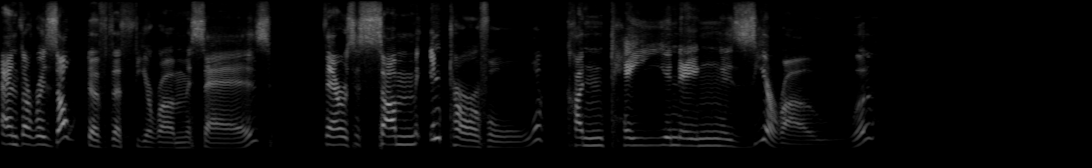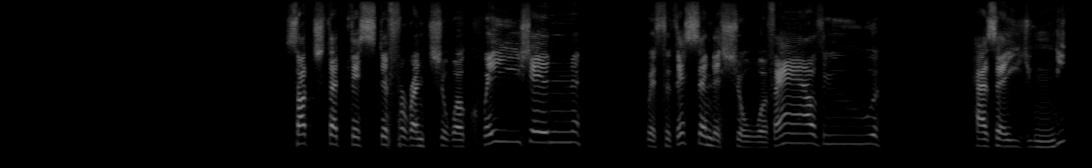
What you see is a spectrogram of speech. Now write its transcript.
And the result of the theorem says there's some interval containing zero such that this differential equation with this initial value has a unique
